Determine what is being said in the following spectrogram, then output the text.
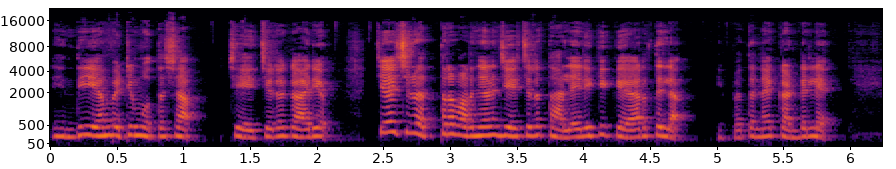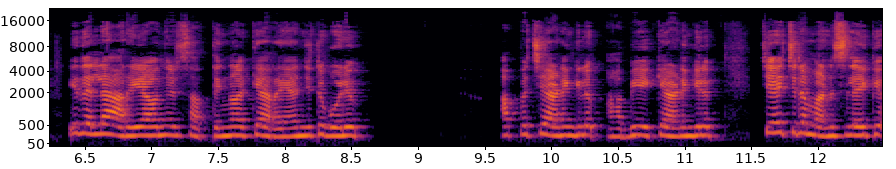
എന്ത് ചെയ്യാൻ പറ്റും മുത്തശ്ശ? ചേച്ചിയുടെ കാര്യം ചേച്ചിയുടെ എത്ര പറഞ്ഞാലും ചേച്ചിയുടെ തലയിലേക്ക് കയറത്തില്ല ഇപ്പൊ തന്നെ കണ്ടില്ലേ ഇതെല്ലാം അറിയാവുന്ന ഒരു സത്യങ്ങളൊക്കെ അറിയാഞ്ഞിട്ട് പോലും അപ്പച്ചയാണെങ്കിലും അബിയൊക്കെ ആണെങ്കിലും ചേച്ചിയുടെ മനസ്സിലേക്ക്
